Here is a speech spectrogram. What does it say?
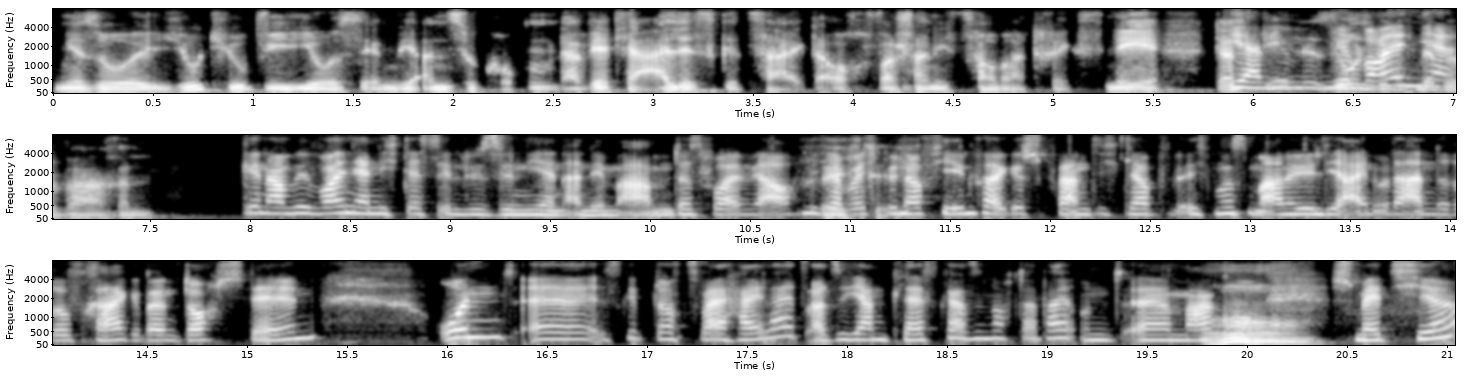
mir so YouTube-Videos irgendwie anzugucken. Da wird ja alles gezeigt, auch wahrscheinlich Zaubertricks. Nee, das ja, die Illusion ich mir ja, bewahren. Genau, wir wollen ja nicht desillusionieren an dem Abend. Das wollen wir auch nicht. Richtig. Aber ich bin auf jeden Fall gespannt. Ich glaube, ich muss Manuel die ein oder andere Frage dann doch stellen. Und äh, es gibt noch zwei Highlights, also Jan Plewka sind noch dabei und äh, Marco oh. Schmettche,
